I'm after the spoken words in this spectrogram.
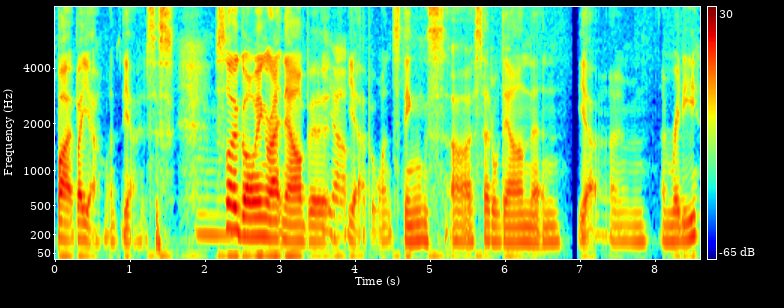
but but yeah, once yeah, it's just slow going right now. But Mm. Yeah. yeah, but once things uh, settle down, then yeah, I'm I'm ready.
